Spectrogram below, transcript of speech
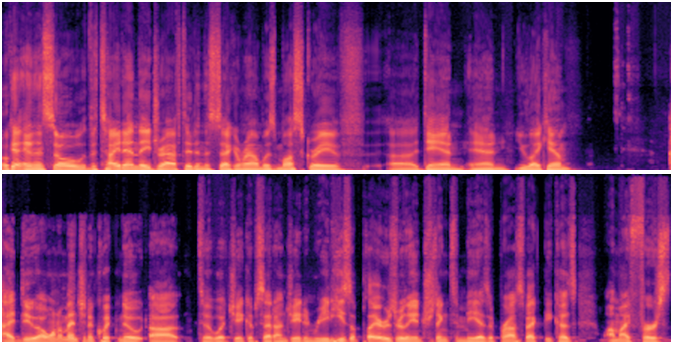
Okay, and then so the tight end they drafted in the second round was Musgrave. uh, Dan, and you like him. I do. I want to mention a quick note uh, to what Jacob said on Jayden Reed. He's a player who's really interesting to me as a prospect because on my first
